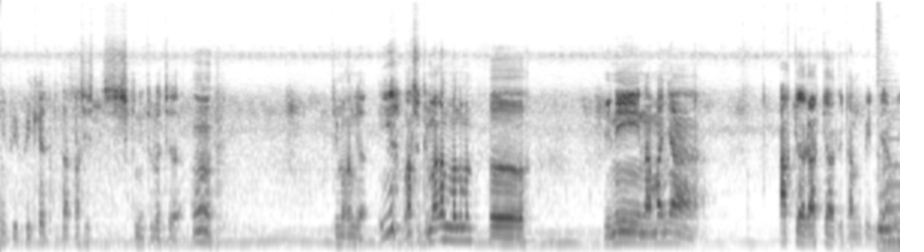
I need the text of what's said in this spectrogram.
ini baby cat kita kasih segini dulu aja. Hmm. dimakan ya? Iya langsung dimakan teman-teman. Eh ini namanya agar-agar ikan pindang.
